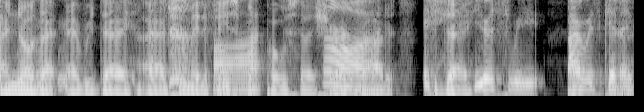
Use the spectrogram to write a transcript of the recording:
I know that every day. I actually made a Facebook Aw. post that I shared Aw. about it today. You're sweet. I uh, was kidding.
